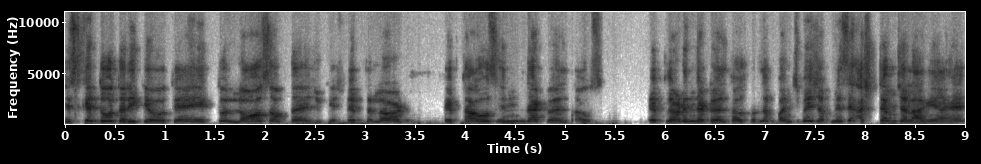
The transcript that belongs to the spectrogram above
इसके दो तरीके होते हैं। एक तो loss of the education fifth lord fifth house in the twelfth house fifth lord in the twelfth house मतलब पंचमेश अपने से अष्टम चला गया है।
